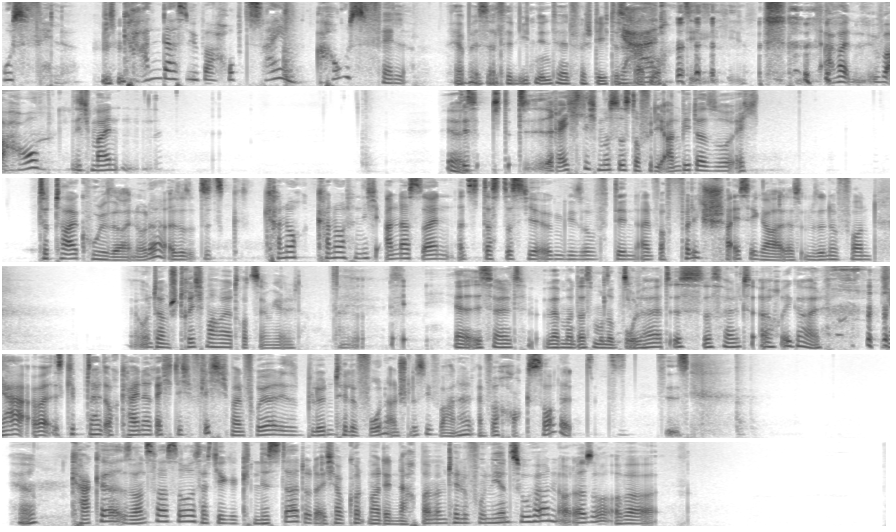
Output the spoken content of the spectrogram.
Ausfälle. Wie Mhm. kann das überhaupt sein? Ausfälle. Ja, bei Satelliteninternet verstehe ich das gerade noch. die- aber überhaupt, ich meine, Ja, das, rechtlich muss das doch für die Anbieter so echt total cool sein, oder? Also das kann doch, kann doch nicht anders sein, als dass das hier irgendwie so denen einfach völlig scheißegal ist, im Sinne von äh, unterm Strich machen wir ja trotzdem Geld. Also, Ja, ist halt, wenn man das Monopol hat, ist das halt auch egal. ja, aber es gibt halt auch keine rechtliche Pflicht. Ich meine, früher diese blöden Telefonanschlüsse, die waren halt einfach rock solid. Ja. Kacke, sonst was so. Es hat hier geknistert oder ich hab, konnte mal den Nachbarn beim Telefonieren zuhören oder so, aber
